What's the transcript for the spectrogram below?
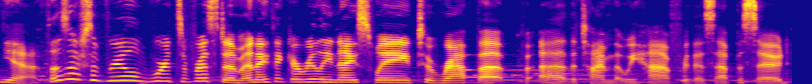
Yeah, those are some real words of wisdom, and I think a really nice way to wrap up uh, the time that we have for this episode.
